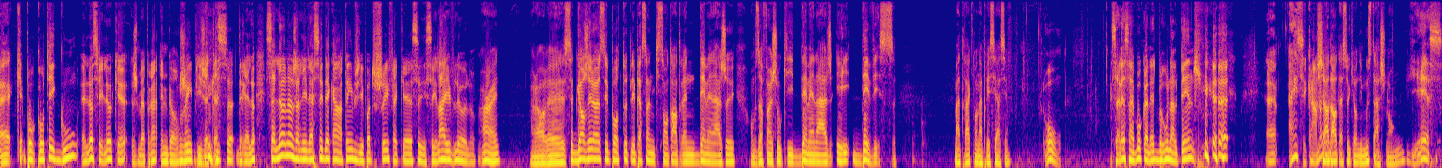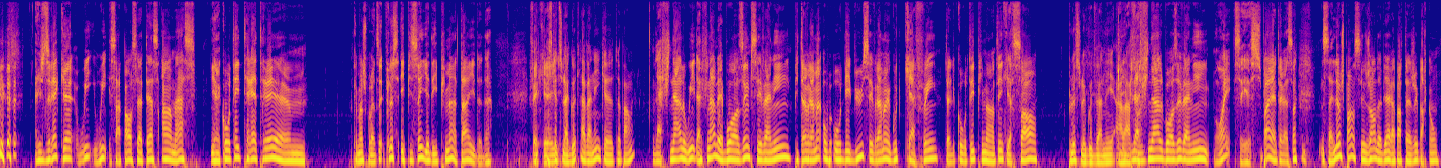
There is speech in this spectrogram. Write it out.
Euh, pour côté goût, là c'est là que je me prends une gorgée puis je laisse ça dret là. Celle-là, là, je l'ai laissé décanter puis j'y ai pas touché. Fait que c'est c'est live là. là. All right. Alors, euh, cette gorgée-là, c'est pour toutes les personnes qui sont en train de déménager. On vous offre un show qui déménage et dévisse. Matraque, ton appréciation. Oh! Ça laisse un beau collet de brou dans le pinch. euh, c'est quand même... Shout-out à ceux qui ont des moustaches longues. Yes! Je dirais que oui, oui, ça passe le test en masse. Il y a un côté très, très... euh, comment je pourrais dire? Plus épicé, il y a des piments à taille dedans. Fait que... Est-ce que tu la goûtes, la vanille que tu as parlé? La finale, oui. La finale est boisée, puis c'est vanille. Puis t'as vraiment... Au, au début, c'est vraiment un goût de café. T'as le côté pimenté qui ressort. Plus le goût de vanille à la Puis fin. la finale boisée vanille, ouais, c'est super intéressant. Celle-là, je pense, c'est le genre de bière à partager, par contre.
